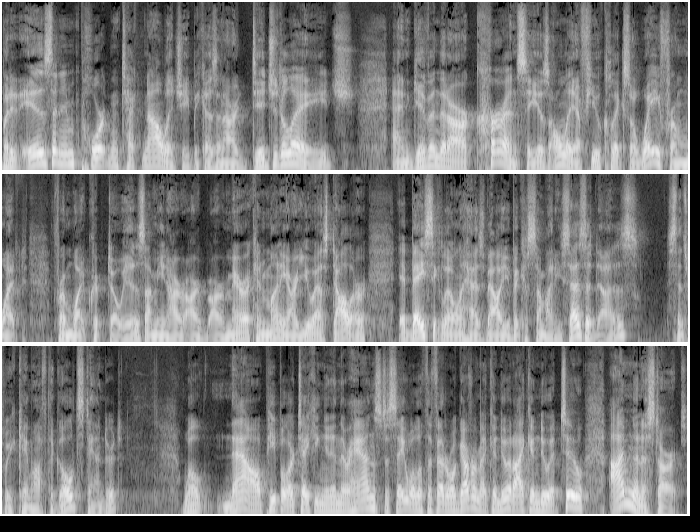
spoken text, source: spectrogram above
But it is an important technology because in our digital age, and given that our currency is only a few clicks away from what from what crypto is, I mean our, our, our American money, our US dollar, it basically only has value because somebody says it does, since we came off the gold standard. Well, now people are taking it in their hands to say, well, if the federal government can do it, I can do it too. I'm going to start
